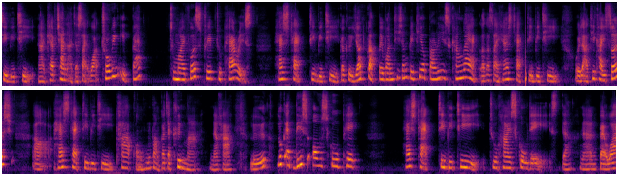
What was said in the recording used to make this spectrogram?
TBT นะแคปชั่นอาจจะใส่ว่า throwing it back to my first trip to Paris hashtag TBT ก็คือย้อนกลับไปวันที่ฉันไปเที่ยวปารีสครั้งแรก แล้วก็ใส่ hashtag TBT เวลาที่ใคร search hashtag TBT ภาพของคุณผู้ฟังก็จะขึ้นมานะคะ หรือ look at this old school pic hashtag TBT to high school days นะนะแปลว่า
